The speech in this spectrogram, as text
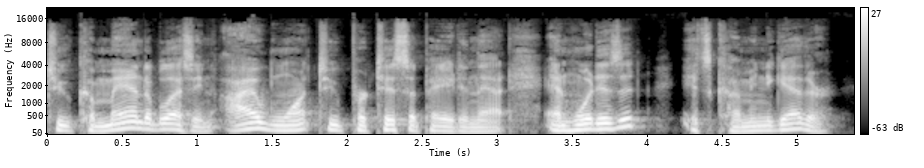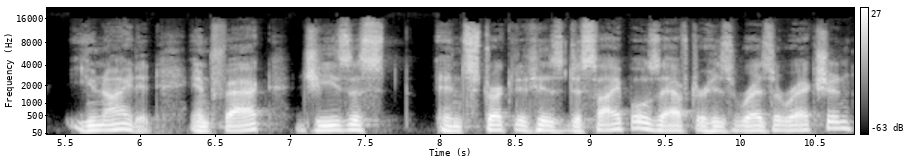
to command a blessing, I want to participate in that. And what is it? It's coming together, united. In fact, Jesus instructed his disciples after his resurrection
